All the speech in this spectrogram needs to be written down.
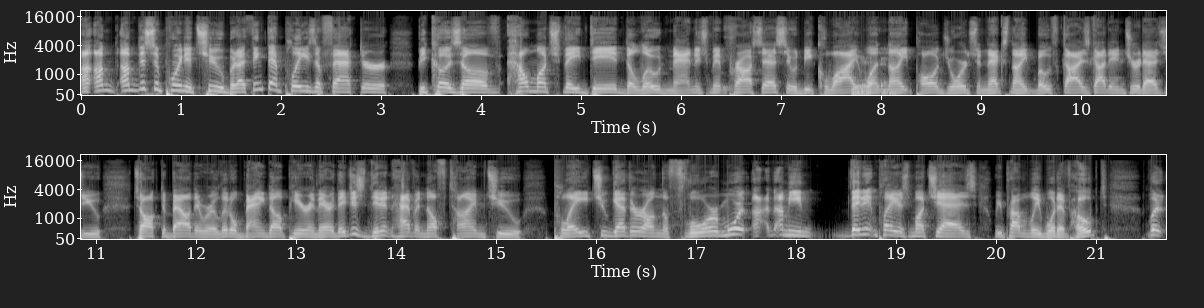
I'm I'm disappointed too, but I think that plays a factor because of how much they did the load management process. It would be Kawhi yeah. one night, Paul George the next night. Both guys got injured, as you talked about. They were a little banged up here and there. They just didn't have enough time to play together on the floor. More, I mean, they didn't play as much as we probably would have hoped but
